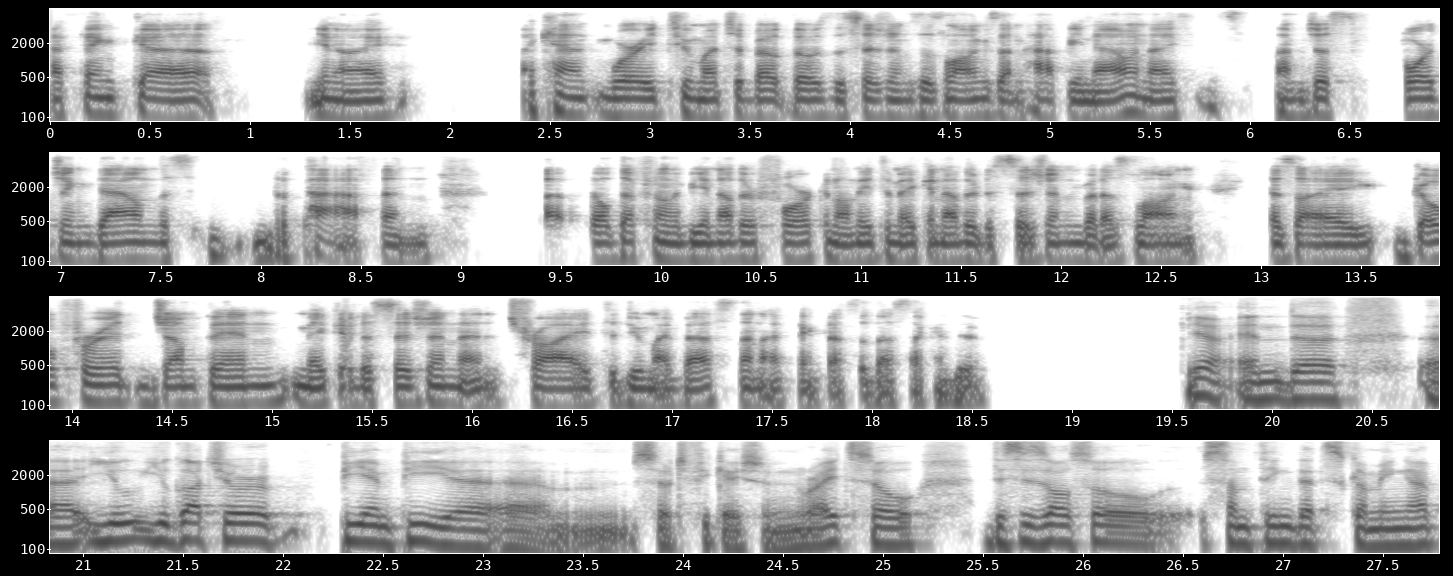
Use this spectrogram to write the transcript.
I think uh, you know I I can't worry too much about those decisions as long as I'm happy now, and I I'm just forging down this the path, and uh, there'll definitely be another fork, and I'll need to make another decision. But as long as I go for it, jump in, make a decision, and try to do my best, then I think that's the best I can do. Yeah, and uh, uh, you you got your PMP uh, um, certification, right? So this is also something that's coming up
